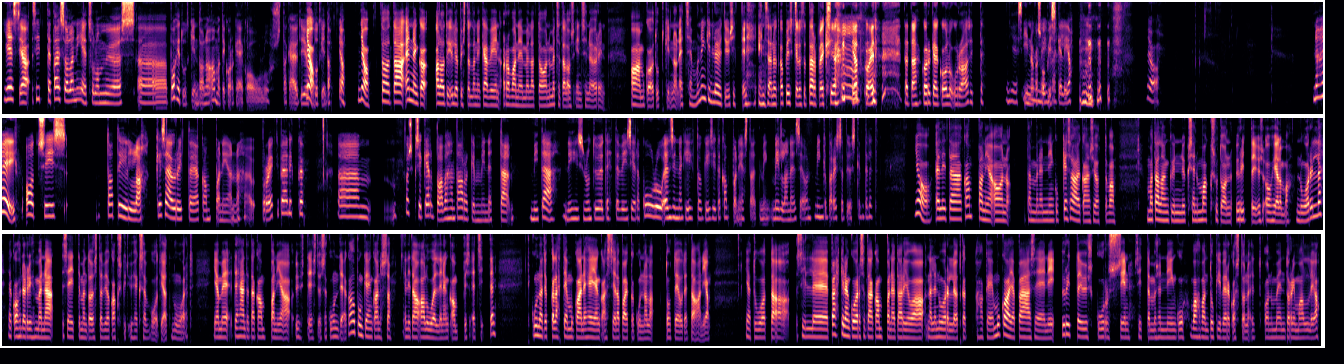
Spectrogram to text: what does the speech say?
Yes, ja sitten taisi olla niin, että sulla on myös äh, pohjatutkintona ammattikorkeakoulusta käyty joku Joo. tutkinto. Joo, Joo tuota, ennen kuin aloitin yliopistolla, niin kävin Rovaniemellä tuon metsätalousinsinöörin AMK-tutkinnon, että semmoinenkin löytyy sitten. En saanut opiskelusta tarpeeksi ja mm. jatkoin tätä korkeakouluuraa sitten. Jes, innokas no opiskelija. Joo. No hei, oot siis Tatilla kesäyrittäjäkampanjan äh, projektipäällikkö. Ähm, voisitko se kertoa vähän tarkemmin, että mitä niihin sinun työtehtäviin siellä kuuluu? Ensinnäkin toki siitä kampanjasta, että millainen se on, minkä parissa työskentelet? Joo, eli tämä kampanja on tämmöinen niin kesäaikaan sijoittava matalan kynnyksen maksuton yrittäjyysohjelma nuorille ja kohderyhmänä 17-29-vuotiaat nuoret. Ja me tehdään tätä kampanjaa yhteistyössä kuntien ja kaupunkien kanssa, eli tämä on alueellinen kamppis, että sitten kunnat, jotka lähtee mukaan, ne heidän kanssa siellä paikkakunnalla toteutetaan. Ja, ja tuota, sille pähkinänkuoressa tämä kampanja tarjoaa näille nuorille, jotka hakee mukaan ja pääsee, niin yrittäjyyskurssin, sitten tämmöisen niin kuin vahvan tukiverkoston, että on mentorimallia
